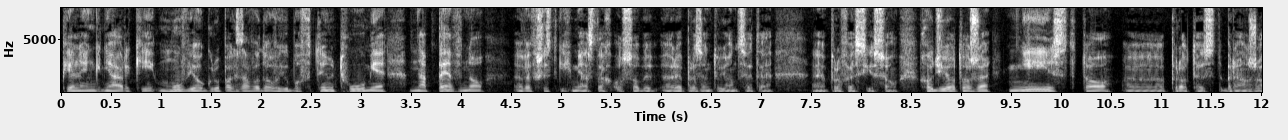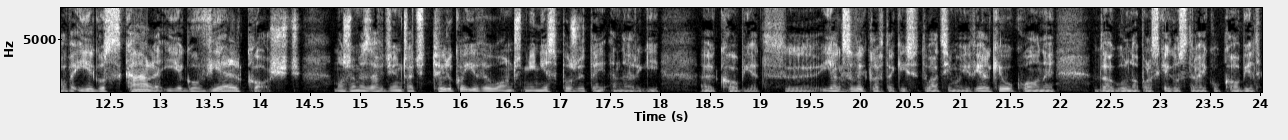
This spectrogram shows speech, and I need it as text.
pielęgniarki. Mówię o grupach zawodowych, bo w tym tłumie na pewno we wszystkich miastach osoby reprezentujące te e, profesje są. Chodzi o to, że nie jest to e, protest branżowy i jego skalę i jego wielkość możemy zawdzięczać tylko i wyłącznie niespożytej energii e, kobiet. Jak zwykle w takiej sytuacji moje wielkie ukłony dla ogólnopolskiego strajku kobiet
